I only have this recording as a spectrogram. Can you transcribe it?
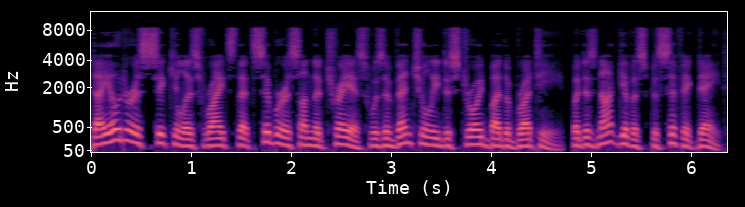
Diodorus Siculus writes that Sybaris on the Traeis was eventually destroyed by the Brutii, but does not give a specific date.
